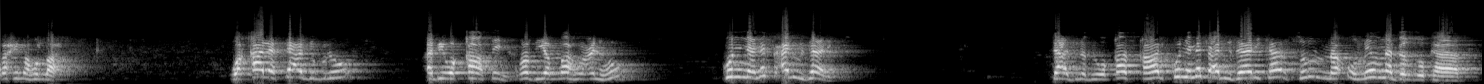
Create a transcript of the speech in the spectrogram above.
رحمه الله وقال سعد بن أبي وقاص رضي الله عنه كنا نفعل ذلك. سعد بن أبي وقاص قال كنا نفعل ذلك ثم أمرنا بالركاب.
